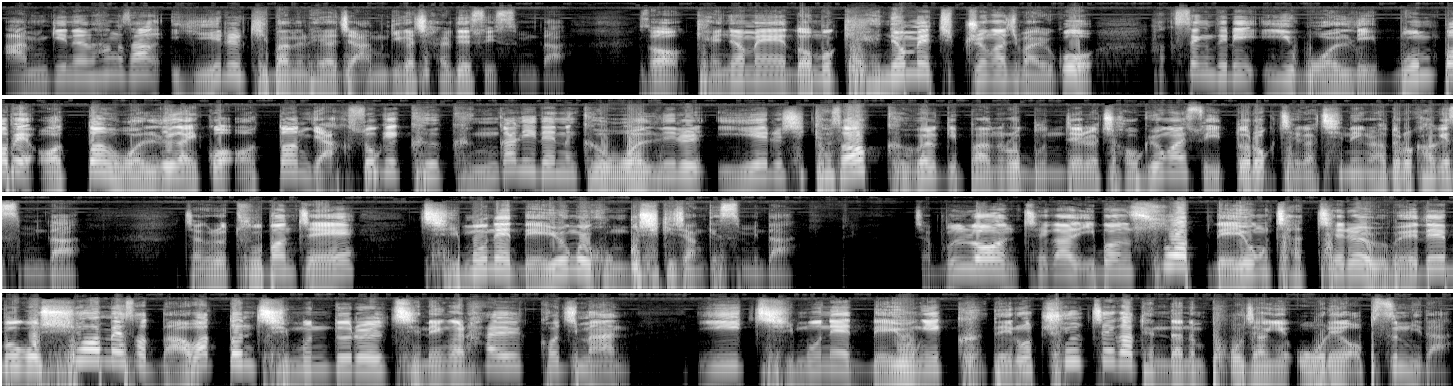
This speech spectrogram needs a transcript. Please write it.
암기는 항상 이해를 기반을 해야지 암기가 잘 될 수 있습니다. 그래서 개념에 너무 개념에 집중하지 말고 학생들이 이 원리 문법에 어떤 원리가 있고 어떤 약속의 그 근간이 되는 그 원리를 이해를 시켜서 그걸 기반으로 문제를 적용할 수 있도록 제가 진행을 하도록 하겠습니다. 자 그리고 두 번째 지문의 내용을 공부시키지 않겠습니다. 자 물론 제가 이번 수업 내용 자체를 외대보고 시험에서 나왔던 지문들을 진행을 할 거지만 이 지문의 내용이 그대로 출제가 된다는 보장이 오래 없습니다.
